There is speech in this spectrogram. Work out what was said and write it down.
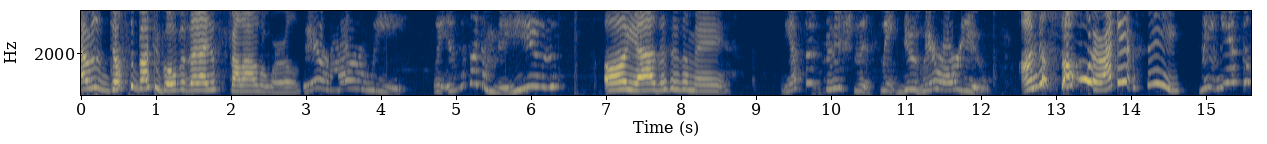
I was just about to go, but then I just fell out of the world. Where are we? Wait, is this like a maze? Oh, yeah, this is a maze. We have to finish this. Wait, dude, where are you? I'm just somewhere. I can't see. Meet me at the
